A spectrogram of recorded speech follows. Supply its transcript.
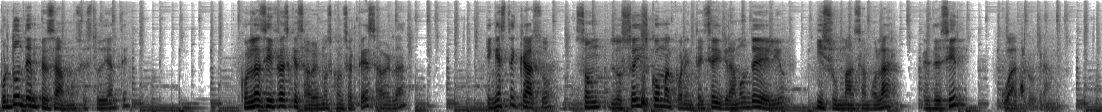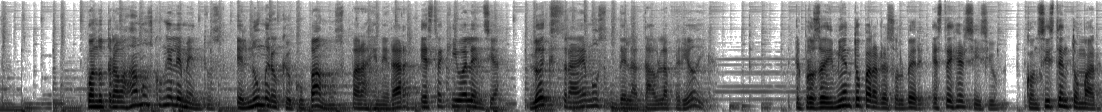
¿Por dónde empezamos, estudiante? Con las cifras que sabemos con certeza, ¿verdad? En este caso, son los 6,46 gramos de helio y su masa molar, es decir, 4 gramos. Cuando trabajamos con elementos, el número que ocupamos para generar esta equivalencia lo extraemos de la tabla periódica. El procedimiento para resolver este ejercicio consiste en tomar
